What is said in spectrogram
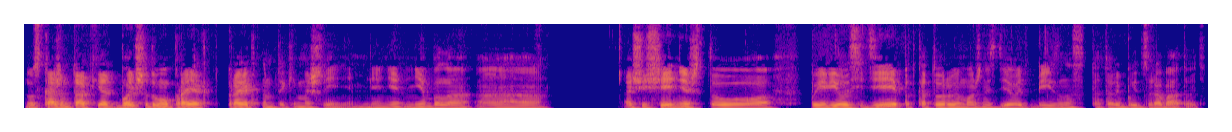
ну, скажем так, я больше думал проект, проектным таким мышлением. Мне не, не было э, ощущение, что появилась идея, под которую можно сделать бизнес, который будет зарабатывать.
